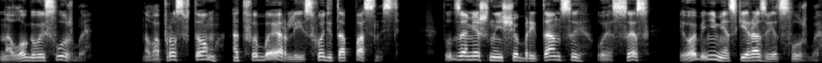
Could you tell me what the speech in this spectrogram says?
налоговой службы. Но вопрос в том, от ФБР ли исходит опасность. Тут замешаны еще британцы, УСС и обе немецкие разведслужбы.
